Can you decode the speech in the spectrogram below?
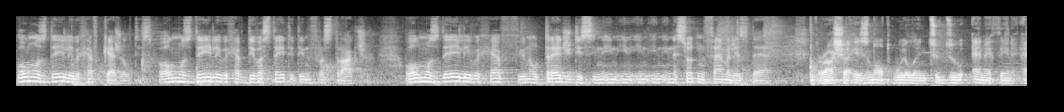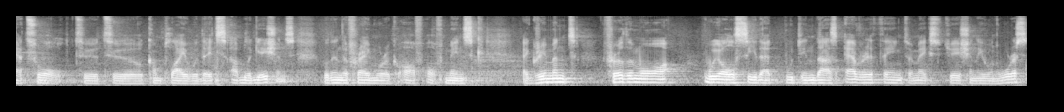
almost daily we have casualties. Almost daily we have devastated infrastructure. Almost daily we have, you know, tragedies in, in, in, in, in a certain families there. Russia is not willing to do anything at all to, to comply with its obligations within the framework of, of Minsk agreement. Furthermore, we all see that Putin does everything to make situation even worse.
